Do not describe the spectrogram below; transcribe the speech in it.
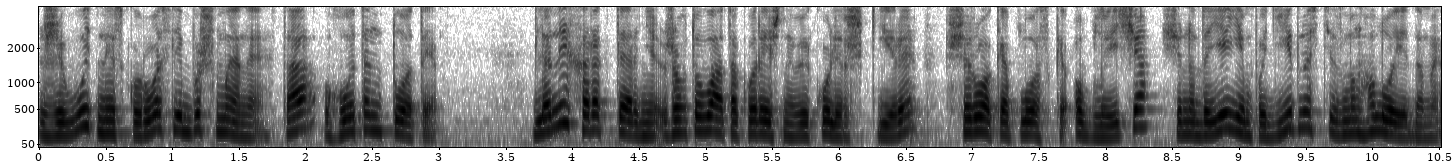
живуть низькорослі бушмени та готентоти. Для них характерні жовтувато-коричневий колір шкіри, широке плоске обличчя, що надає їм подібності з монголоїдами,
